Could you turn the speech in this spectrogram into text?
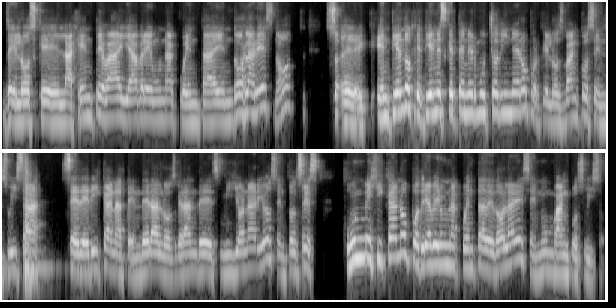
de los que la gente va y abre una cuenta en dólares, ¿no? Eh, entiendo que tienes que tener mucho dinero porque los bancos en Suiza se dedican a atender a los grandes millonarios, entonces un mexicano podría abrir una cuenta de dólares en un banco suizo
